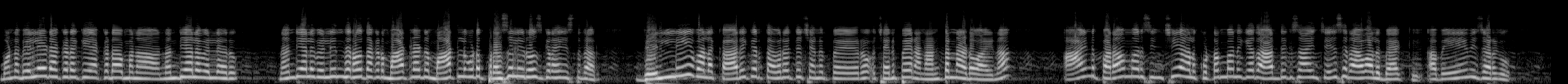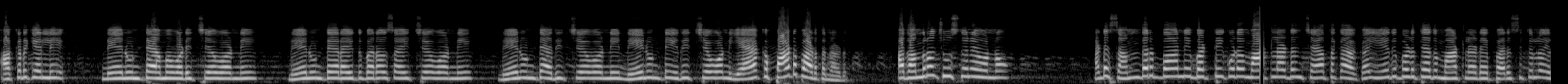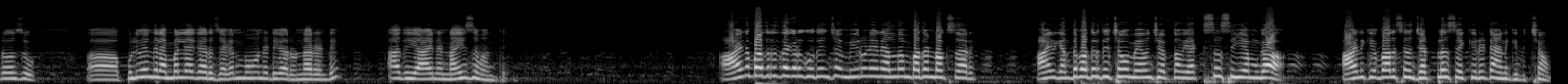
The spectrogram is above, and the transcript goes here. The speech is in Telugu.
మొన్న వెళ్ళాడు అక్కడికి. అక్కడ మన నంద్యాల వెళ్ళారు. నంద్యాల వెళ్ళిన తర్వాత అక్కడ మాట్లాడిన మాటలు కూడా ప్రజలు ఈరోజు గ్రహిస్తున్నారు. వెళ్ళి వాళ్ళ కార్యకర్త ఎవరైతే చనిపోయారో చనిపోయారు అని అంటున్నాడో ఆయన ఆయన పరామర్శించి వాళ్ళ కుటుంబానికి ఏదో ఆర్థిక సాయం చేసి రావాలి బ్యాక్కి. అవేమి జరగవు. అక్కడికి వెళ్ళి నేనుంటే అమ్మఒడి ఇచ్చేవాడిని నేనుంటే రైతు భరోసా ఇచ్చేవాడిని నేనుంటే అది ఇచ్చేవాడిని నేనుంటే ఇది ఇచ్చేవాడిని ఏక పాట పాడుతున్నాడు. అది అందరం చూస్తూనే ఉన్నాం. అంటే సందర్భాన్ని బట్టి కూడా మాట్లాడడం చేతకాక ఏది పడితే అది మాట్లాడే పరిస్థితిలో ఈరోజు పులివెందుల ఎమ్మెల్యే గారు జగన్మోహన్ రెడ్డి గారు ఉన్నారండి. అది ఆయన నైజం అంతే. ఆయన భద్రత దగ్గర కుదించాం మీరు నేను వెళ్దాం పదండి ఒకసారి. ఆయనకి ఎంత భద్రత ఇచ్చామో మేము చెప్తాం. ఎక్స్ సీఎంగా ఆయనకి ఇవ్వాల్సిన జెడ్ ప్లస్ సెక్యూరిటీ ఆయనకి ఇచ్చాం.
